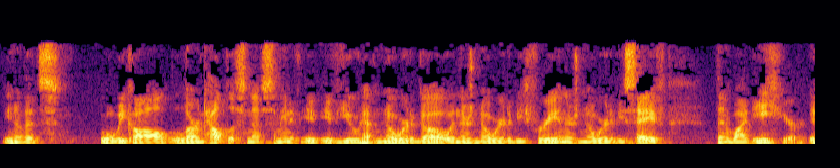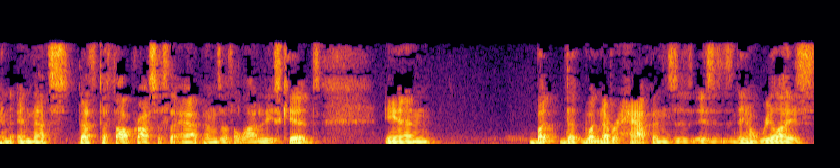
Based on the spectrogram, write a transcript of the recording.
you know, that's what we call learned helplessness. I mean, if, if you have nowhere to go and there's nowhere to be free and there's nowhere to be safe, then why be here? And, and that's, that's the thought process that happens with a lot of these kids. And, but the, what never happens is, is, they don't realize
